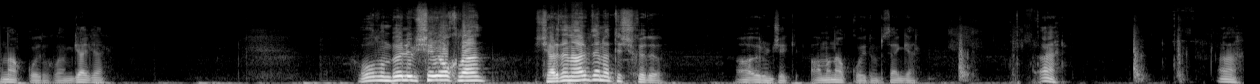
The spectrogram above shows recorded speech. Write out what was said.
Buna koyduklarım. Gel gel. Oğlum böyle bir şey yok lan. İçeriden harbiden ateş çıkıyordu. Aa örümcek. Amına koydum sen gel. Ah. Ah.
